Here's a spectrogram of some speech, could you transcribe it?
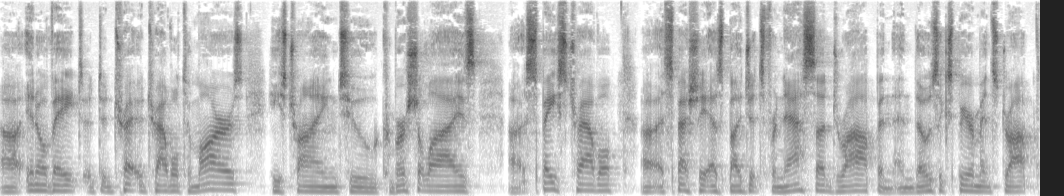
uh, innovate, to tra- travel to Mars. He's trying to commercialize uh, space travel, especially as budgets for NASA drop and, and those experiments drop.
